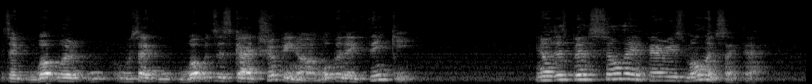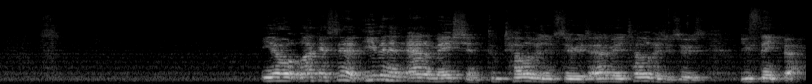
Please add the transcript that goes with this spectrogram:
it's like what were it was like what was this guy tripping on? What were they thinking? You know, there's been so many various moments like that. You know, like I said, even in animation, through television series, animated television series, you think that.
